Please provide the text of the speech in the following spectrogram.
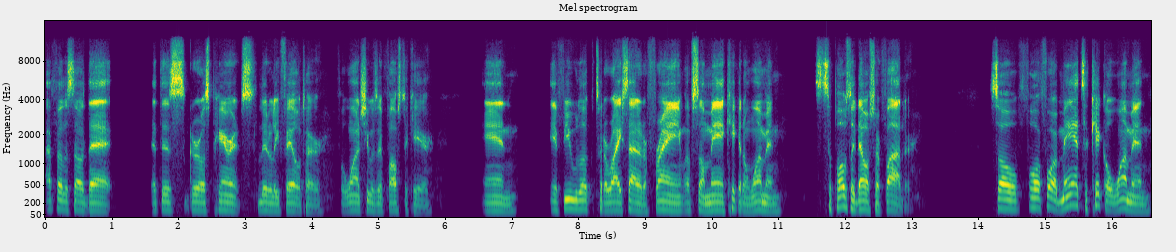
I felt as though that that this girl's parents literally failed her. For one, she was in foster care, and if you look to the right side of the frame of some man kicking a woman, supposedly that was her father. So for for a man to kick a woman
